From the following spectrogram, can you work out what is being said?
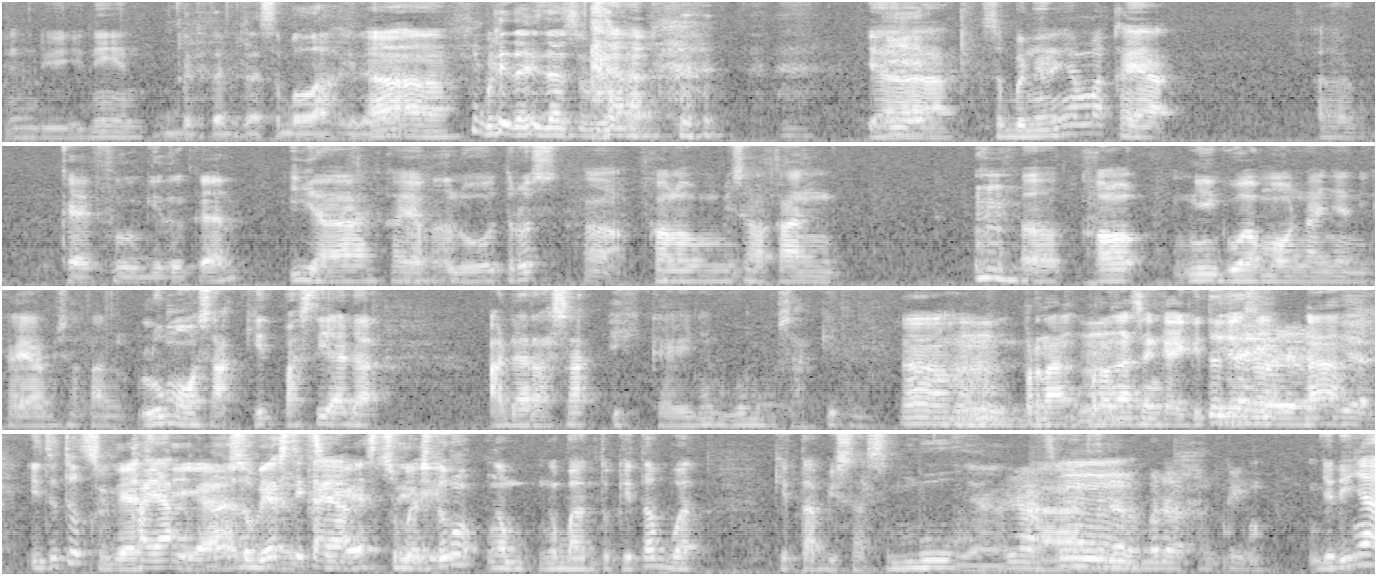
yang diinin Berita-berita sebelah gitu. Heeh. berita kita semua. ya Iya. sebenarnya mah kayak eh, Kayak flu gitu kan. iya kayak Heeh. flu terus Ha. kalau misalkan eh, kalau nih gua mau nanya nih kayak misalkan lu mau sakit pasti ada ada rasa ih kayaknya gua mau sakit nih Nah, Hmm. pernah Hmm. pernah ngerasain kayak gitu Iya, nggak sih iya, nah iya. itu tuh Sugesti kayak kan? sugesti kayak Sugesti. sugesti tuh nge- ngebantu kita buat kita bisa sembuh Ya. Ya, Nah, benar-benar penting. jadinya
